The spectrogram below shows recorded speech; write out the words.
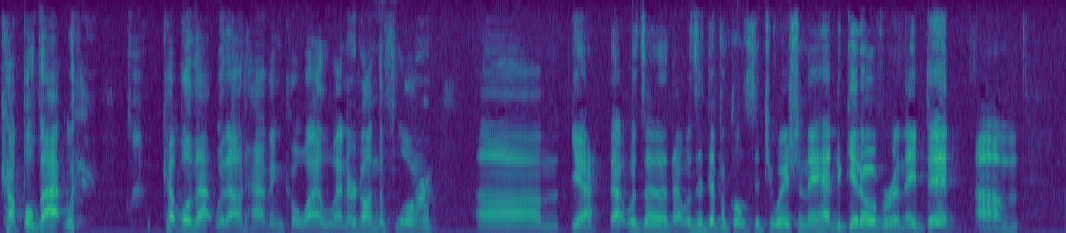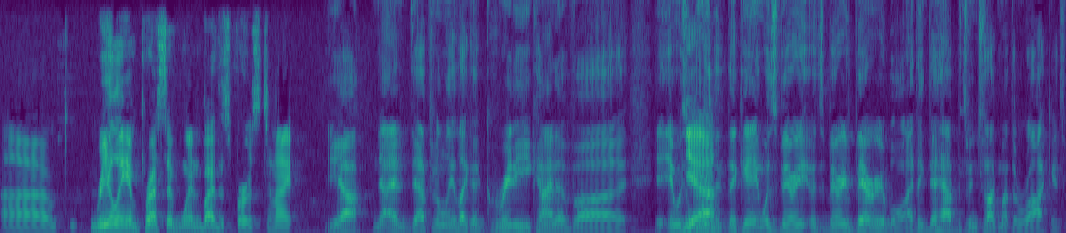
couple that with couple that without having Kawhi Leonard on the floor. Um, yeah, that was a that was a difficult situation they had to get over, and they did. Um, uh, really impressive win by the Spurs tonight. Yeah, and definitely like a gritty kind of. Uh, it, it was yeah. The, the, game was very it was very variable. I think that happens when you're talking about the Rockets,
